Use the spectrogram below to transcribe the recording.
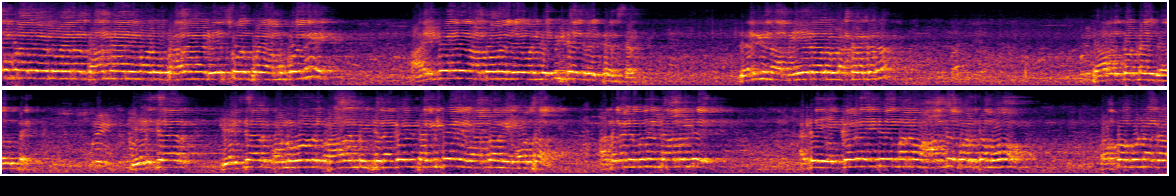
రూపాయల విలువైన ధాన్యాన్ని వాడు బేరగాడు వేసుకొని పోయి అమ్ముకొని అయిపోయిన నాతో లేవని చెప్పి చేతులు ఎత్తేస్తారు జరిగింది ఆ మీ ఏరియాలో కూడా అక్కడక్కడ చాలా చోట్ల జరుగుతాయి. కేసీఆర్ కేసీఆర్ కొనుగోలు ప్రారంభించినాక ఇవి తగ్గిపోయినాయి వాస్తవం ఈ మోసాలు. అంతకంటే ముందు చాలా ఉంటాయి. అంటే ఎక్కడైతే మనం ఆశపడతామో తప్పకుండా అక్కడ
